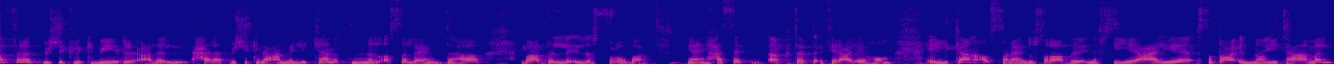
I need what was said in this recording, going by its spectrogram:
أثرت بشكل كبير على الحالات بشكل عام اللي كانت من الأصل عندها بعض الصعوبات. يعني حسيت أكثر تأثير عليهم. اللي كان أصلا عنده صلابة نفسية عالية استطاع أنه يتعامل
